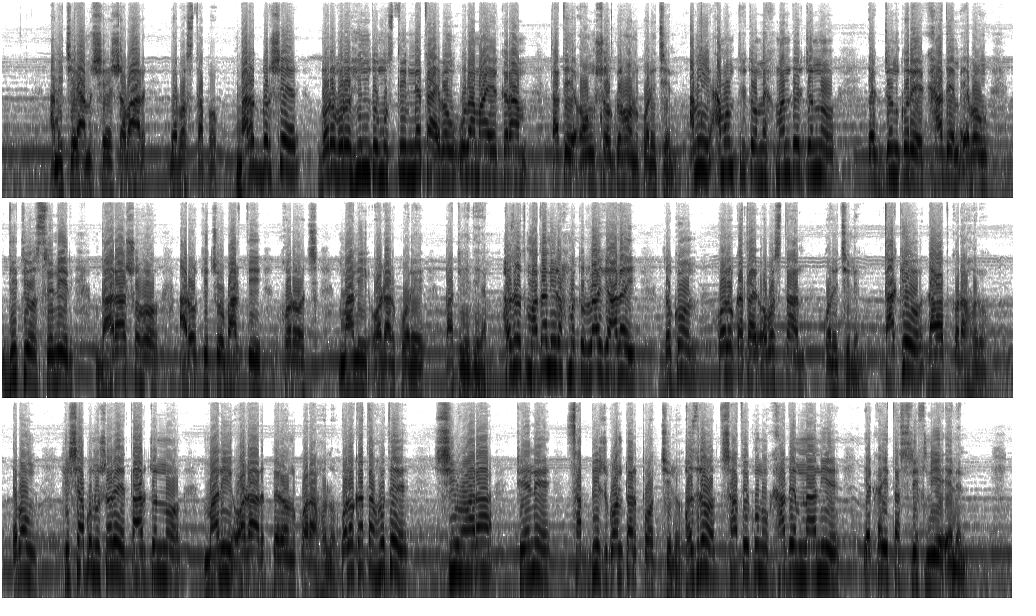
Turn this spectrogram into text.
আমি ছিলাম সে সভার ব্যবস্থাপক। ভারতবর্ষের বড় বড় হিন্দু, মুসলিম নেতা এবং উলামা একরাম তাতে অংশগ্রহণ করেছেন। আমি আমন্ত্রিত মেহমানদের জন্য একজন করে খাদেম এবং দ্বিতীয় শ্রেণির ভাড়া সহ আরও কিছু বাড়তি খরচ মানি অর্ডার করে পাঠিয়ে দিলাম। হজরত মাদানী রহমতুল্লাহ আলাই তখন কলকাতায় অবস্থান করেছিলেন। তাকেও দাওয়াত করা হলো এবং হিসাব অনুসারে তার জন্য মানি অর্ডার প্রেরণ করা হলো। কলকাতা হতে শিহারা ট্রেনে ছাব্বিশ ঘণ্টার পথ ছিল। হজরত সাথে কোনো খাদেম না নিয়ে একাই তাশরিফ নিয়ে এলেন।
